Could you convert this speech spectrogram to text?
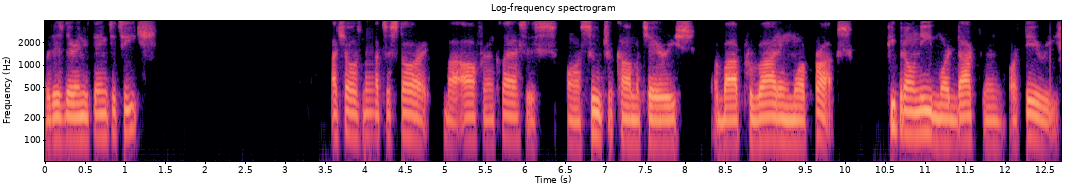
But is there anything to teach? I chose not to start by offering classes on sutra commentaries or by providing more props. People don't need more doctrine or theories.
